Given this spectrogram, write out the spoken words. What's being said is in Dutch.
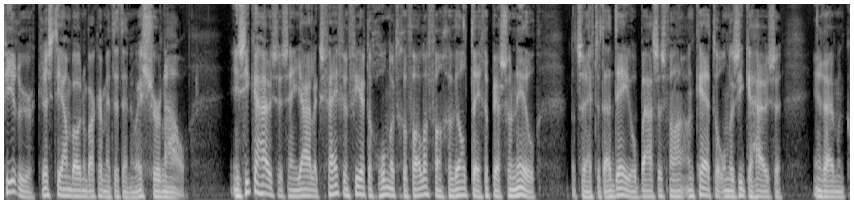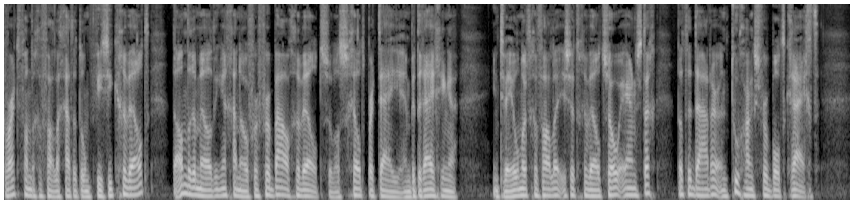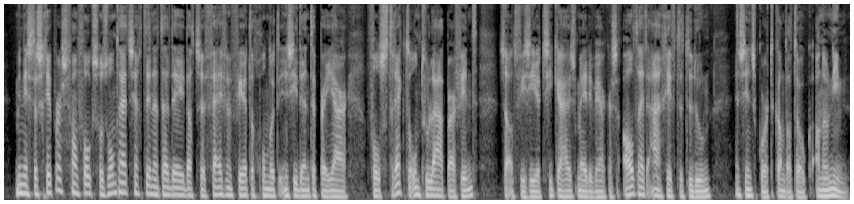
4 uur, Christian Bonenbakker met het NOS Journaal. In ziekenhuizen zijn jaarlijks 4500 gevallen van geweld tegen personeel. Dat schrijft het AD op basis van een enquête onder ziekenhuizen. In ruim een kwart van de gevallen gaat het om fysiek geweld. De andere meldingen gaan over verbaal geweld, zoals geldpartijen en bedreigingen. In 200 gevallen is het geweld zo ernstig dat de dader een toegangsverbod krijgt. Minister Schippers van Volksgezondheid zegt in het AD dat ze 4500 incidenten per jaar volstrekt ontoelaatbaar vindt. Ze adviseert ziekenhuismedewerkers altijd aangifte te doen en sinds kort kan dat ook anoniem.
